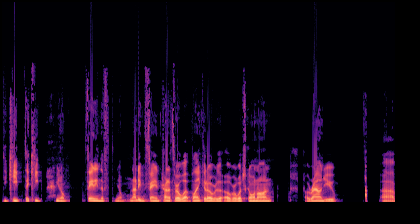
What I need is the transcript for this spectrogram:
you keep they keep you know fanning the you know not even fanning, trying to throw a wet blanket over the over what's going on around you. Uh,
